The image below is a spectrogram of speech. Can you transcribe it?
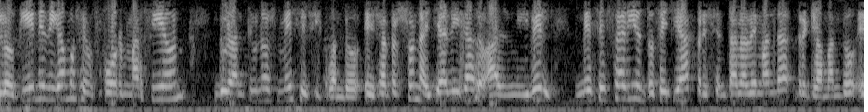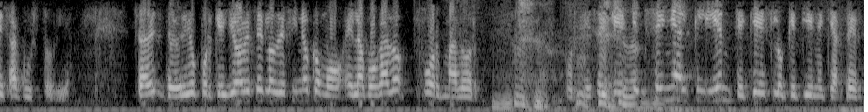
lo tiene, digamos, en formación durante unos meses y cuando esa persona ya ha llegado al nivel necesario, entonces ya presenta la demanda reclamando esa custodia. ¿sabes? Te lo digo porque yo a veces lo defino como el abogado formador, porque es el que enseña al cliente qué es lo que tiene que hacer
